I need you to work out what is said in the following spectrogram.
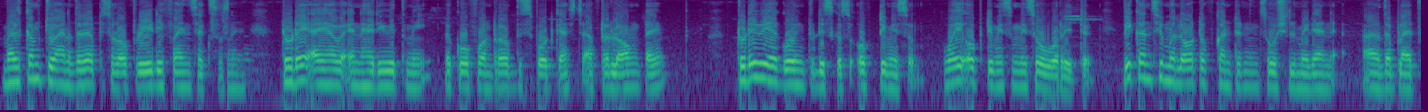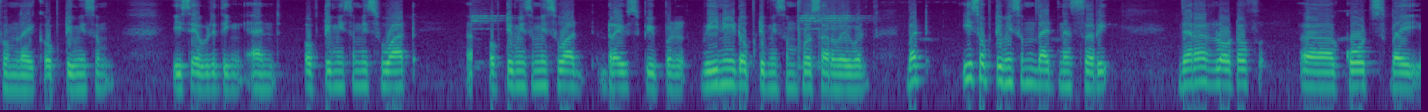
Welcome to another episode of Redefine Success. Today I have Enhari with me, the co-founder of this podcast after a long time. Today we are going to discuss optimism. Why optimism is overrated. We consume a lot of content in social media and other platform like optimism is everything and optimism is what uh, optimism is what drives people. We need optimism for survival. But is optimism that necessary? There are a lot of uh, quotes by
